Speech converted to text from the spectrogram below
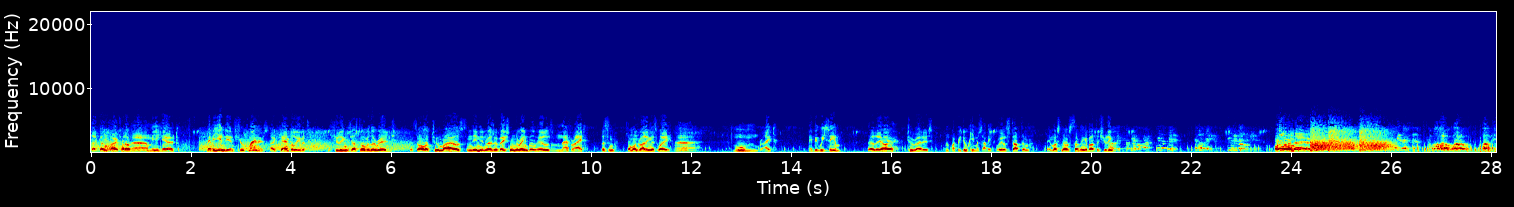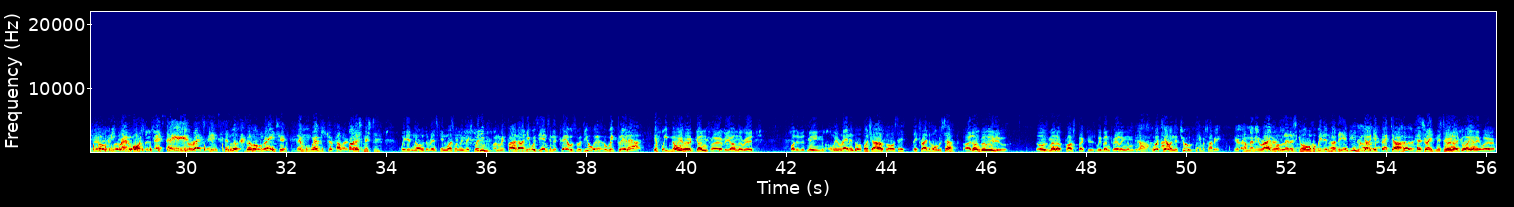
that gunfire, Tonto? Ah, me hear it. Maybe Indians shoot miners. I can't believe it. The shooting's just over the ridge. It's all of two miles from the Indian reservation in the Rainbow Hills. Mm, That's right. Listen, someone's riding this way. Ah, moon bright. Maybe we see see 'em. There they are, two riders. And what we do, Kemosabe? We'll stop them. They must know something about the shooting. Hold on there! Grab horses. Hey, the Redskin. And look, the Lone Ranger. Them Webster fellers. Honest, mister. We didn't know who the Redskin was when we mixed with him. When we found out he was the engine that travels with you, uh, we cleared out. If we'd known. We heard gunfire beyond the ridge. What did it mean? We ran into a bunch of outlaws. They, they tried to hold us up. I don't believe you. Those men are prospectors. We've been trailing them. Ah, we're telling the truth. Kemosabe, here come many riders. Oh, let us go. We didn't hurt the Indian. We got to get back to our herd. That's right, mister. You're not going anywhere.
